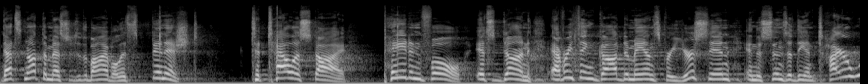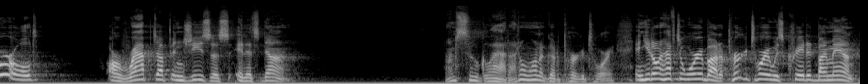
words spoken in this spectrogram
That's not the message of the Bible. It's finished. Tetelestai, paid in full. It's done. Everything God demands for your sin and the sins of the entire world are wrapped up in Jesus and it's done. I'm so glad. I don't want to go to purgatory. And you don't have to worry about it. Purgatory was created by man.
